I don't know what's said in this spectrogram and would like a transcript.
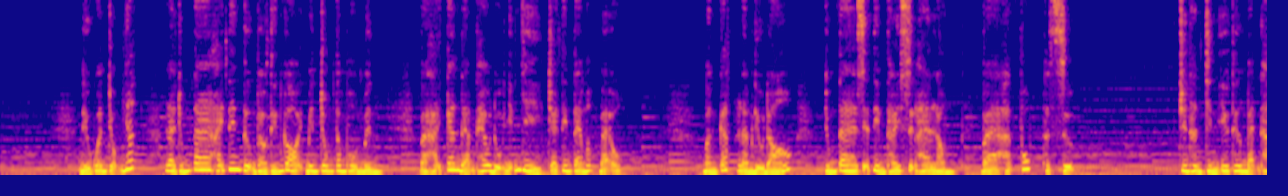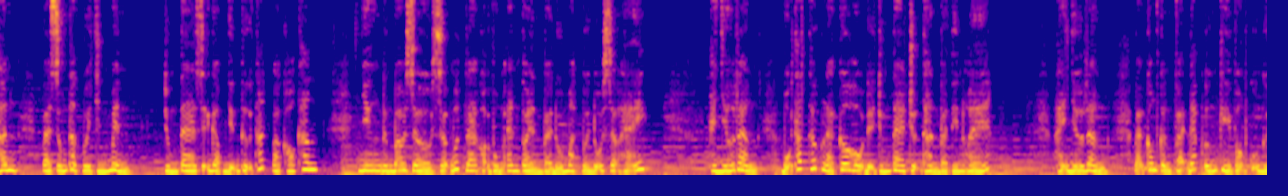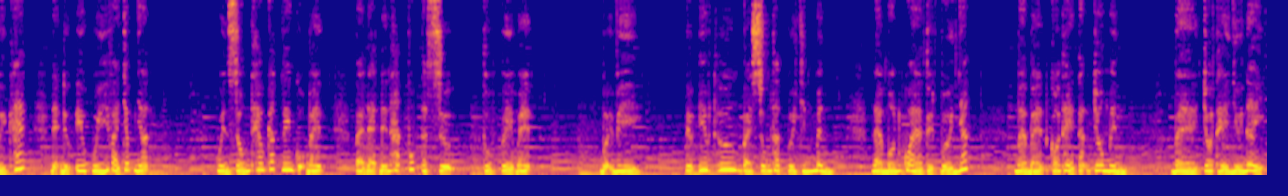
Điều quan trọng nhất là chúng ta hãy tin tưởng vào tiếng gọi bên trong tâm hồn mình và hãy can đảm theo đuổi những gì trái tim ta mách bảo bằng cách làm điều đó chúng ta sẽ tìm thấy sự hài lòng và hạnh phúc thật sự. Trên hành trình yêu thương bản thân và sống thật với chính mình chúng ta sẽ gặp những thử thách và khó khăn. Nhưng đừng bao giờ sợ bước ra khỏi vùng an toàn và đối mặt với nỗi sợ hãi. Hãy nhớ rằng, mỗi thách thức là cơ hội để chúng ta trưởng thành và tiến hóa. Hãy nhớ rằng, bạn không cần phải đáp ứng kỳ vọng của người khác để được yêu quý và chấp nhận. Quyền sống theo cách riêng của bạn và đạt đến hạnh phúc thật sự thuộc về bạn. Bởi vì tự yêu thương và sống thật với chính mình là món quà tuyệt vời nhất mà bạn có thể tặng cho mình. Về cho thế giới này.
